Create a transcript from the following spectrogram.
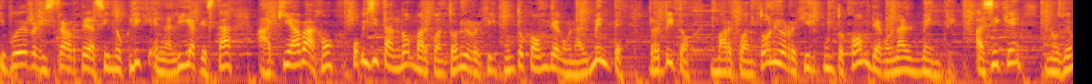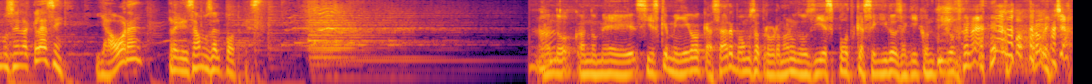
y puedes registrarte haciendo clic en la liga que está aquí abajo o visitando marcoantonioregil.com diagonalmente. Repito, marcoantonioregil.com diagonalmente. Así que nos vemos en la clase. Y ahora regresamos al podcast. Cuando, cuando me, si es que me llego a casar, vamos a programar unos 10 podcasts seguidos aquí contigo para, aprovechar.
